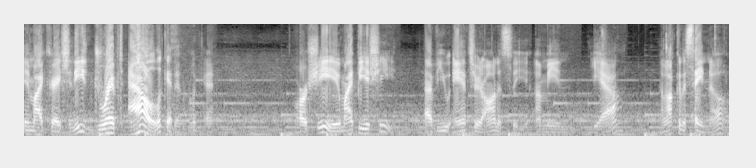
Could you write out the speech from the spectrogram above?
in my creation. He's dripped out. Look at him. Look at Or she. It might be a she. Have you answered honestly? I mean, yeah. I'm not gonna say no.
